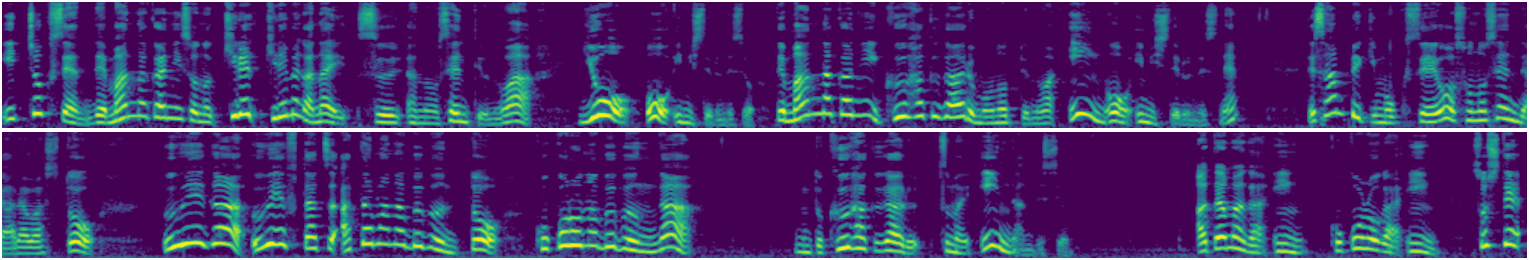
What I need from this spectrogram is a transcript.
一直線で真ん中にその切れ、切れ目がない数、あの線っていうのは、陽を意味してるんですよ。で、真ん中に空白があるものっていうのは陰を意味してるんですね。で、三匹木星をその線で表すと、上が、上二つ、頭の部分と心の部分が、うんと空白がある。つまり陰なんですよ。頭が陰、心が陰、そして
